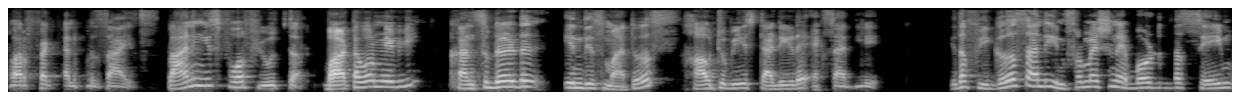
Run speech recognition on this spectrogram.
perfect and precise. Planning is for future. Whatever may be considered in these matters have to be studied exactly. The figures and the information about the same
